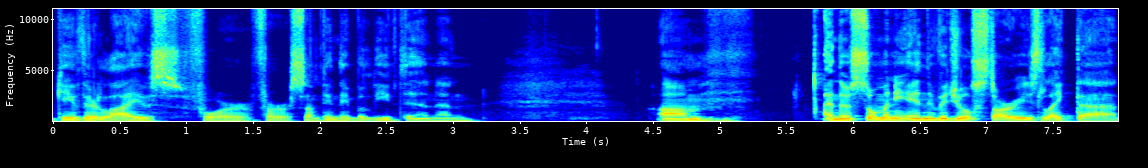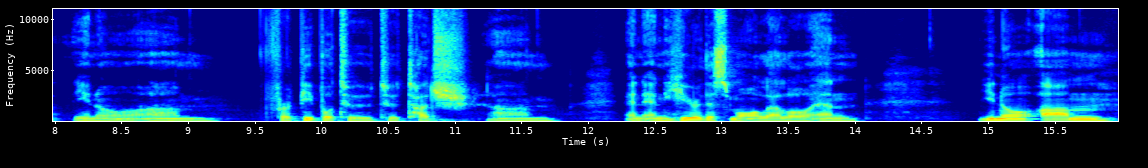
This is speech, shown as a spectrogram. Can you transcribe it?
gave their lives for for something they believed in. And um and there's so many individual stories like that, you know, um, for people to to touch um, and and hear this mo'olelo, and you know, um,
